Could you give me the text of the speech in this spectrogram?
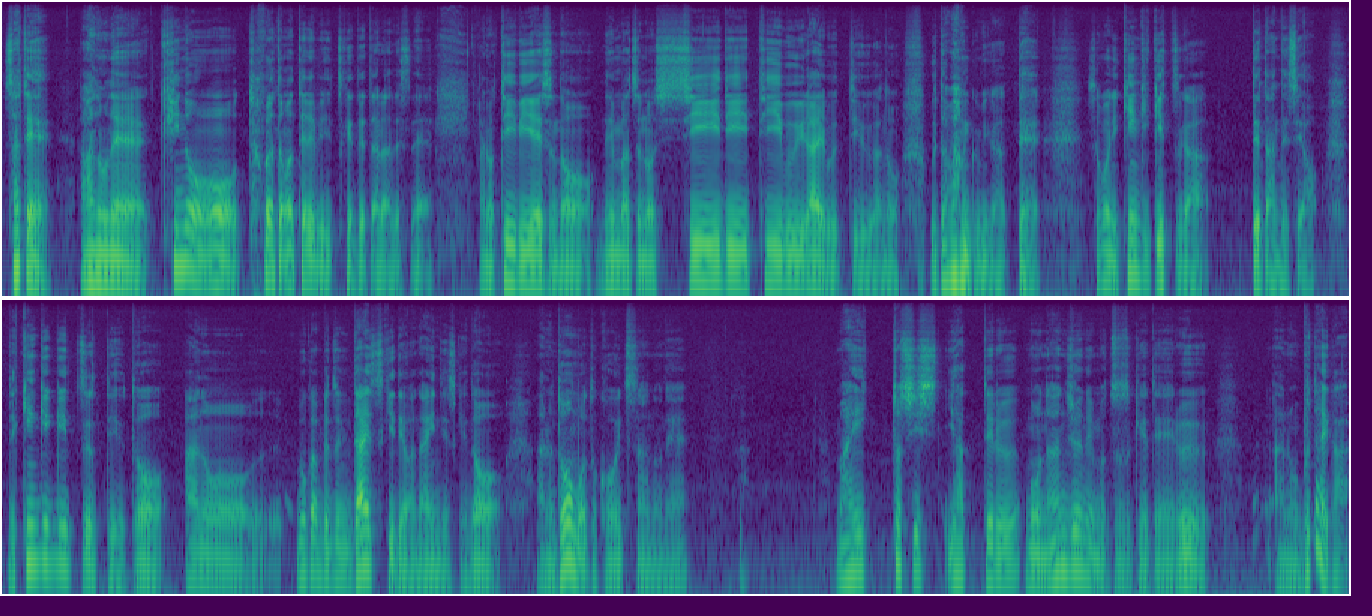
さてあのね昨日たまたまテレビつけてたらですねあの TBS の年末の CDTV ライブっていうあの歌番組があってそこに KinKiKids が出たんですよ。で KinKiKids っていうとあの僕は別に大好きではないんですけどあの堂本光一さんのね毎年やってるもう何十年も続けてるあの舞台が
